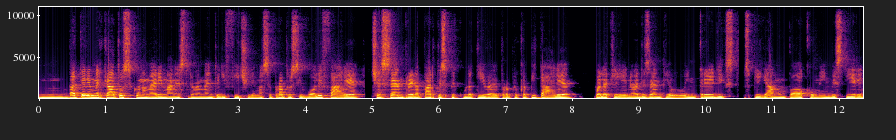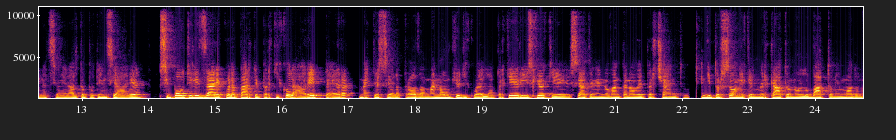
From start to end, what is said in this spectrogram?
battere il mercato secondo me rimane estremamente difficile, ma se proprio si vuole fare, c'è sempre la parte speculativa del proprio capitale, quella che noi ad esempio in Tradix spieghiamo un po' come investire in azioni ad alto potenziale. Si può utilizzare quella parte particolare per mettersi alla prova, ma non più di quella, perché il rischio è che siate nel 99% di persone che il mercato non lo battono in modo,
